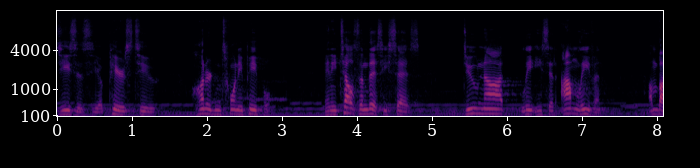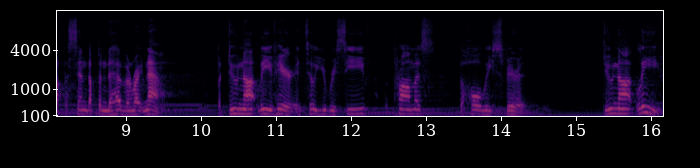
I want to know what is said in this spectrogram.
Jesus he appears to 120 people. And he tells them this He says, Do not leave. He said, I'm leaving I'm about to send up into heaven right now. But do not leave here until you receive the promise, the Holy Spirit. Do not leave.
